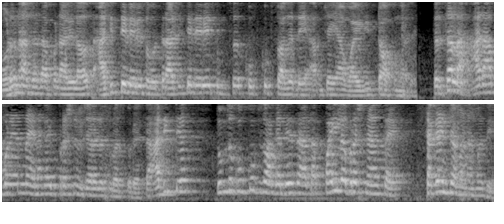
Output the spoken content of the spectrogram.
म्हणून आज आता आपण आलेलो आहोत आदित्य डेरे सोबत तर आदित्य डेरे तुमचं खूप खूप स्वागत आहे आमच्या या वायडी टॉकमध्ये. तर चला आज आपण यांना ना काही प्रश्न विचारायला सुरुवात करूया. तर आदित्य तुमचं खूप खूप स्वागत आहे. तर आता पहिला प्रश्न असा आहे सगळ्यांच्या मनामध्ये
